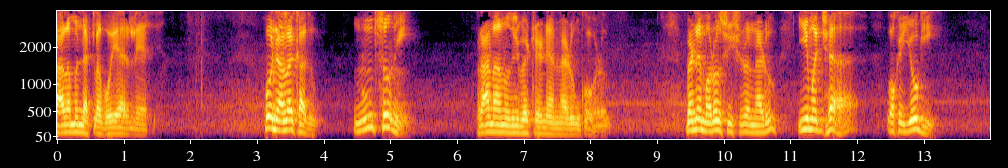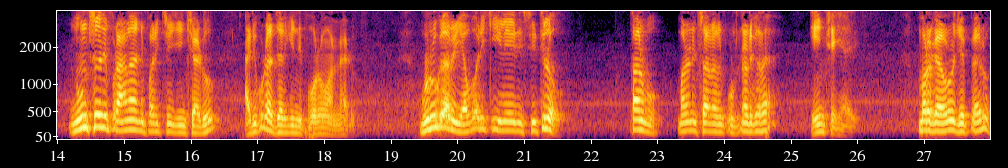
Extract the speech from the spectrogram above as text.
చాలామంది అట్లా పోయారులే. పోనీ అలా కాదు నుంచొని ప్రాణాన్ని వదిలిపెట్టండి అన్నాడు ఇంకొకడు. వెంటనే మరో శిష్యుడు అన్నాడు ఈ మధ్య ఒక యోగి నుంచొని ప్రాణాన్ని పరిచయించాడు అది కూడా జరిగింది పూర్వం అన్నాడు. గురుగారు ఎవరికీ లేని స్థితిలో తాను మరణించాలనుకుంటున్నాడు కదా? ఏం చేయాలి? మరొక ఎవరో చెప్పారు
